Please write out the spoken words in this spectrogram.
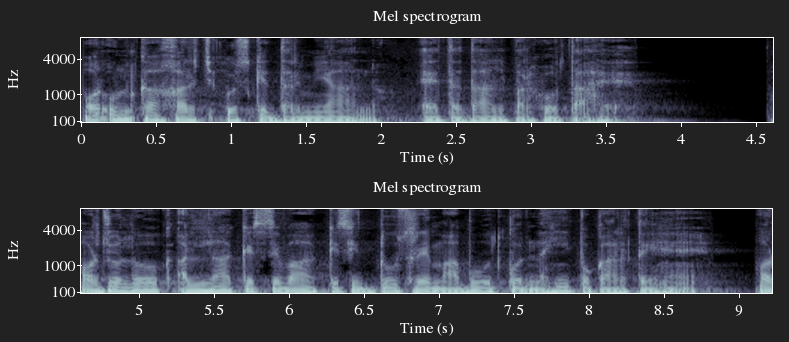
اور ان کا خرچ اس کے درمیان اعتدال پر ہوتا ہے۔ اور جو لوگ اللہ کے سوا کسی دوسرے معبود کو نہیں پکارتے ہیں اور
